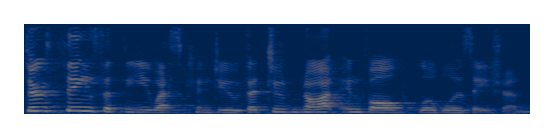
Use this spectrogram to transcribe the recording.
there are things that the US can do that do not involve globalization.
